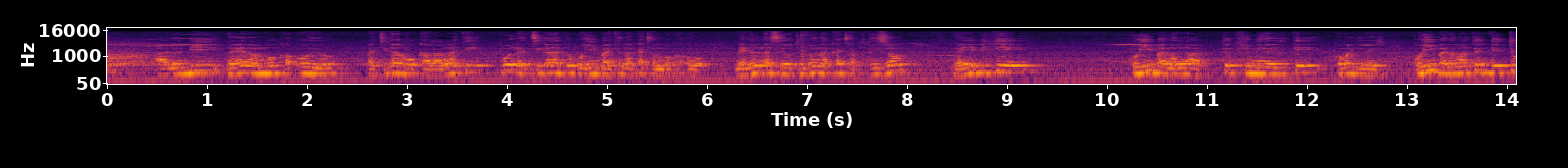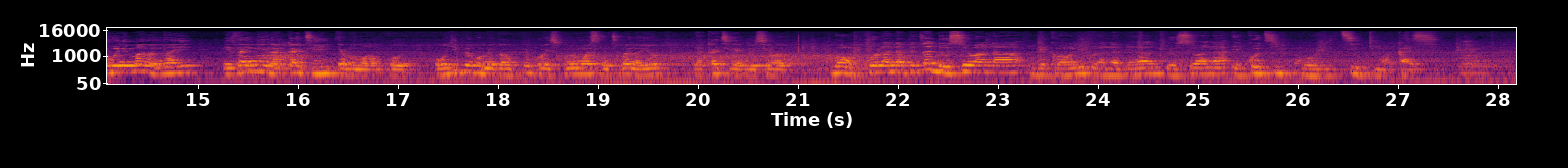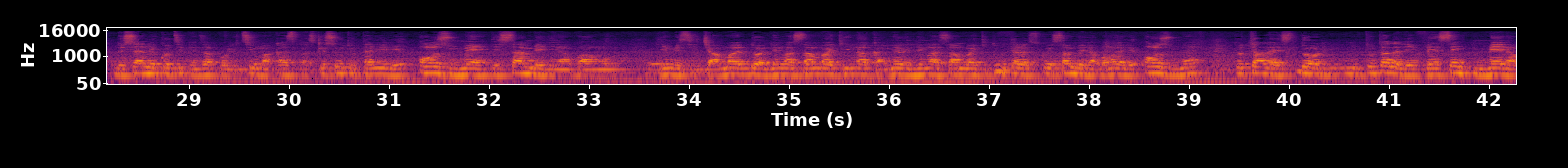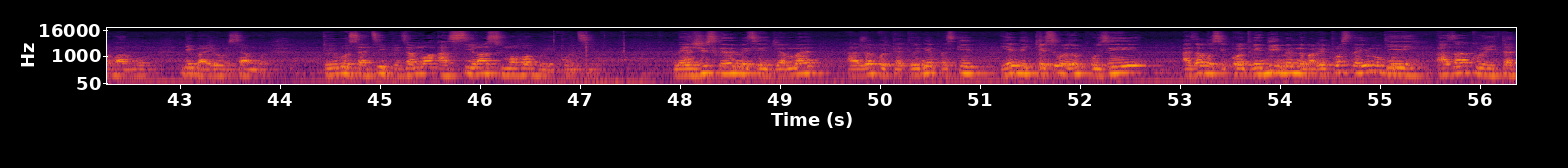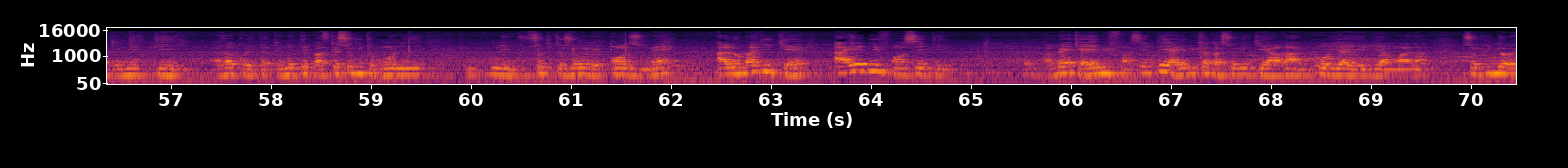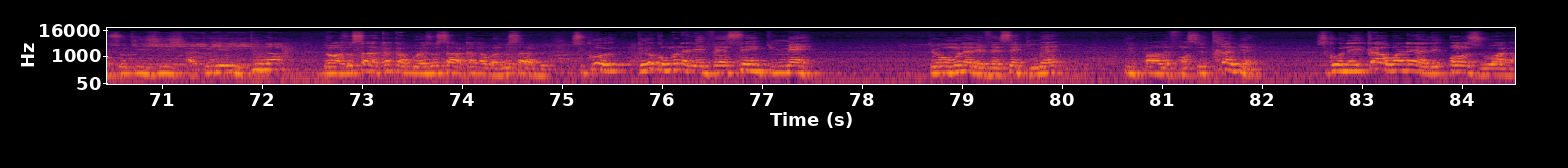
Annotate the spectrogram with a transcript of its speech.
alobi naye na mboka oyo batikala kokanga nga te mpo natikala mpe koyiba te na kati ya mboka oyo mais lelo na se retrouve na kati ya prison nayebi te koyiba na nga to criminalité comment dirais-je koyiba na nga to détournement na ngai eza nini na kati ya bamakambo oyo okoki mpe komeka mpe koexprime mwa sentiment na yo na kati ya dossier wana bon kolanda mpenza dossier wana ndeko orli kolanda mpenza dossier wana ekoti politike makasi dossier wana ekoti mpenza politike makasi parce que soki totali le 11 mai esambeli na bango ye mesi chama do ndenge asambaki na kamere ndenge asambaki totala sikoyo esambeli na bango ya le 11 mai totala esdor totala le 25 mai na bango nde baye osamba toyei kosantir mpenza mwa assurance moko boye ekoti mais jusque là monsieur jamal aza kotatone parce que ya des questions bazo pose ye aza kose contredire même na baréponse na ye moko te aza koetatone te aza koetatone te parce que soki tomoni soki tozongi le 11 mai Alobaki que ayebi français te. Abaki que ayebi français te, ayebi kaka soki ki arabe oyo oh, ye ayebi yango wana. Soki do, soki juge atuni ye mituna, donc azosala kaka boye, azosala kaka boye, azosala boye. Sikoyo toye komona le 25 mai. Toye komona le 25 mai, il parle français très bien. sikoyo na ekar wana ya le 11 wana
